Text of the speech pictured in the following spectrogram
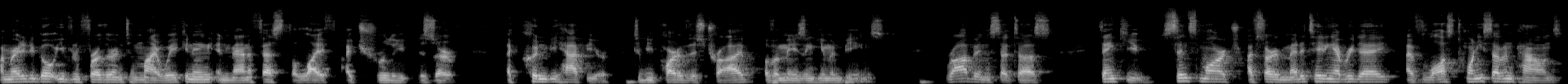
I'm ready to go even further into my awakening and manifest the life I truly deserve. I couldn't be happier to be part of this tribe of amazing human beings. Robin said to us, Thank you. Since March, I've started meditating every day. I've lost 27 pounds.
